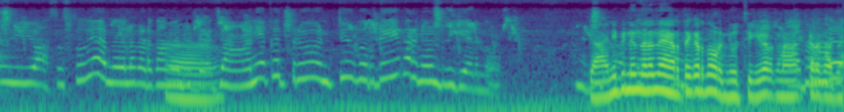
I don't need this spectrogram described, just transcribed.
അയ്യോ അസ്വസ്ഥതയായിരുന്നു ഇന്നലെ കിടക്കാൻ വേണ്ടിട്ട് ജാനിയൊക്കെ എത്രയോ എനിക്ക് വെറുതെ ഞാനി പിന്നെ ഇന്നലെ നേരത്തെ കിടന്ന് ഉറങ്ങി. ഉച്ചയ്ക്ക് കിടക്കണ കിടക്കാതെ.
